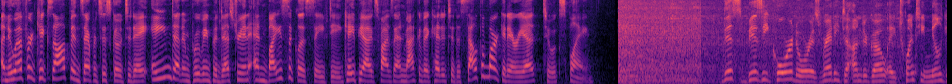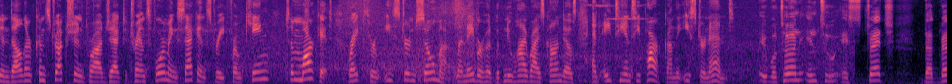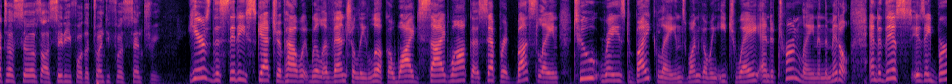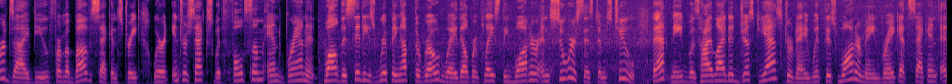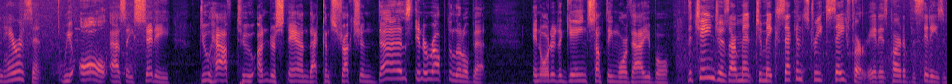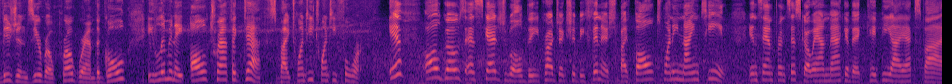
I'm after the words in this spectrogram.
A new effort kicks off in San Francisco today aimed at improving pedestrian and bicyclist safety. KPIX 5's Anne Makovec headed to the South of Market area to explain. This busy corridor is ready to undergo a $20 million construction project transforming 2nd Street from King to Market right through eastern Soma, a neighborhood with new high-rise condos and AT&T Park on the eastern end. It will turn into a stretch that better serves our city for the 21st century. Here's the city sketch of how it will eventually look. A wide sidewalk, a separate bus lane, two raised bike lanes, one going each way, and a turn lane in the middle. And this is a bird's eye view from above 2nd Street, where it intersects with Folsom and Brannan. While the city's ripping up the roadway, they'll replace the water and sewer systems too. That need was highlighted just yesterday with this water main break at 2nd and Harrison. We all, as a city, do have to understand that construction does interrupt a little bit in order to gain something more valuable. The changes are meant to make 2nd Street safer. It is part of the city's Vision Zero program. The goal, eliminate all traffic deaths by 2024. If all goes as scheduled, the project should be finished by fall 2019. In San Francisco, Anne Makovec, KPIX 5.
